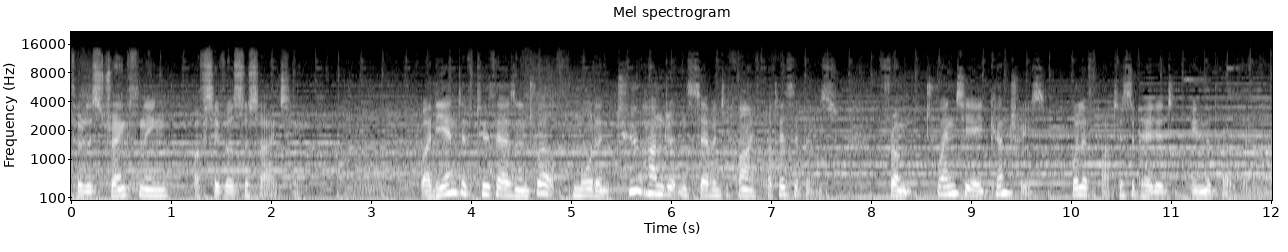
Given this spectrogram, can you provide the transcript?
through the strengthening of civil society. By the end of 2012, more than 275 participants from 28 countries will have participated in the program.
